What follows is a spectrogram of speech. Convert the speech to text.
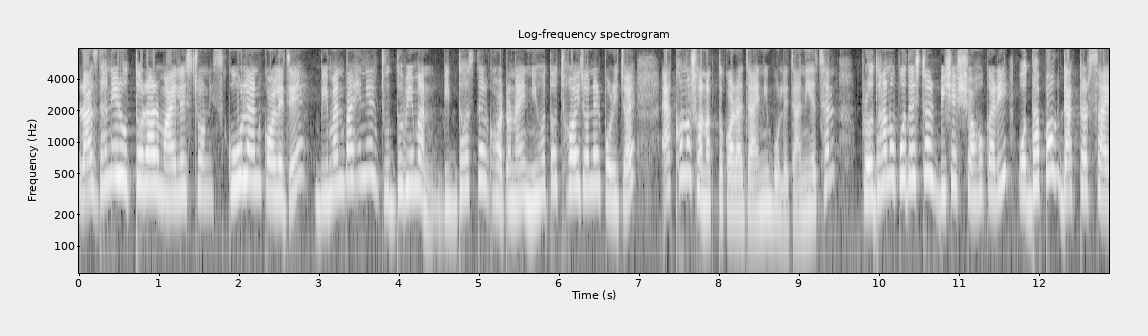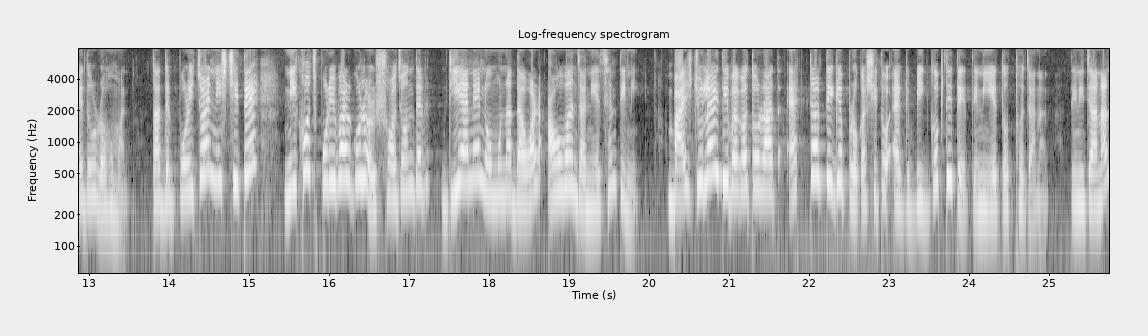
রাজধানীর উত্তরার মাইলস্টোন স্কুল অ্যান্ড কলেজে বিমান বাহিনীর যুদ্ধবিমান বিধ্বস্তের ঘটনায় নিহত ছয় জনের পরিচয় এখনও শনাক্ত করা যায়নি বলে জানিয়েছেন প্রধান উপদেষ্টার বিশেষ সহকারী অধ্যাপক ডাক্তার সায়েদুর রহমান। তাদের পরিচয় নিশ্চিতে নিখোঁজ পরিবারগুলোর স্বজনদের ডিএনএ নমুনা দেওয়ার আহ্বান জানিয়েছেন তিনি। বাইশ জুলাই দিবাগত রাত একটার দিকে প্রকাশিত এক বিজ্ঞপ্তিতে তিনি এ তথ্য জানান। তিনি জানান,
